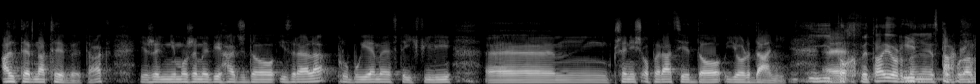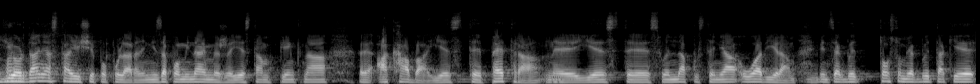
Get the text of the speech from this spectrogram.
alternatywy, tak? Jeżeli nie możemy wjechać do Izraela, próbujemy w tej chwili przenieść operację do Jordanii. I E, to chwyta? Jordania i jest tak, popularna? Jordania staje się popularna. Nie zapominajmy, że jest tam piękna e, Akaba, jest Petra, e, jest e, słynna pustynia Wadi Ram. Więc jakby to są jakby takie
